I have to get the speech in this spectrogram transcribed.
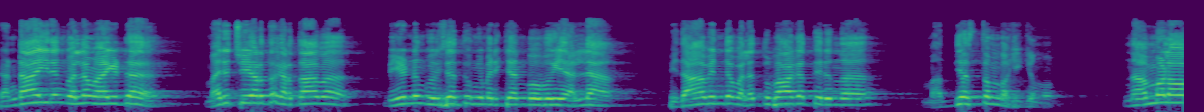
രണ്ടായിരം കൊല്ലമായിട്ട് മരിച്ചുയർത്ത കർത്താവ് വീണ്ടും കുരിശത്തൂങ്ങി മരിക്കാൻ പോവുകയല്ല പിതാവിന്റെ വലത്തുഭാഗത്തിരുന്ന് മധ്യസ്ഥം വഹിക്കുന്നു. നമ്മളോ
